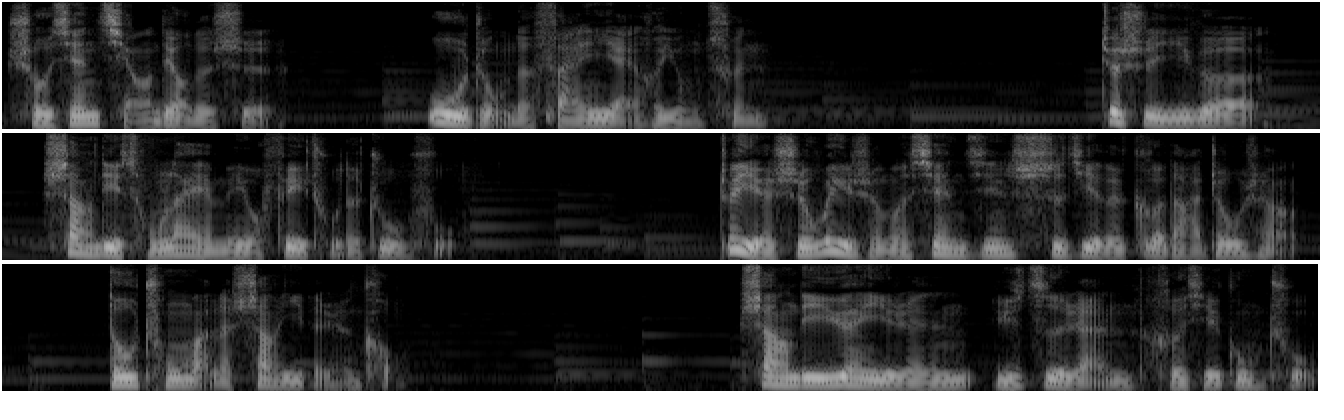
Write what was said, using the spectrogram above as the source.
首先强调的是物种的繁衍和永存。这是一个上帝从来也没有废除的祝福。这也是为什么现今世界的各大洲上都充满了上亿的人口。上帝愿意人与自然和谐共处，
